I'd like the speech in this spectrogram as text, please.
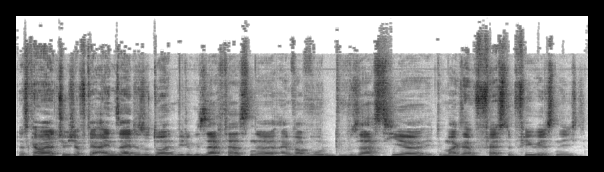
Das kann man natürlich auf der einen Seite so deuten, wie du gesagt hast, ne? einfach wo du sagst hier, du magst einfach Fast and Furious nicht.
